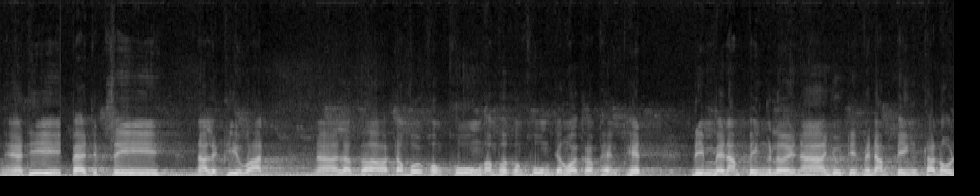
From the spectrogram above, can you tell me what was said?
เนี่ยที่ 84 นาเล็กที่วัดนะแล้วก็ตำบลคงขุงอำเภอคงขุง จังหวัดกำแพงเพชรริมแม่น้ำปิงเลยนะ อยู่ติดแม่น้ำปิง ถนน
